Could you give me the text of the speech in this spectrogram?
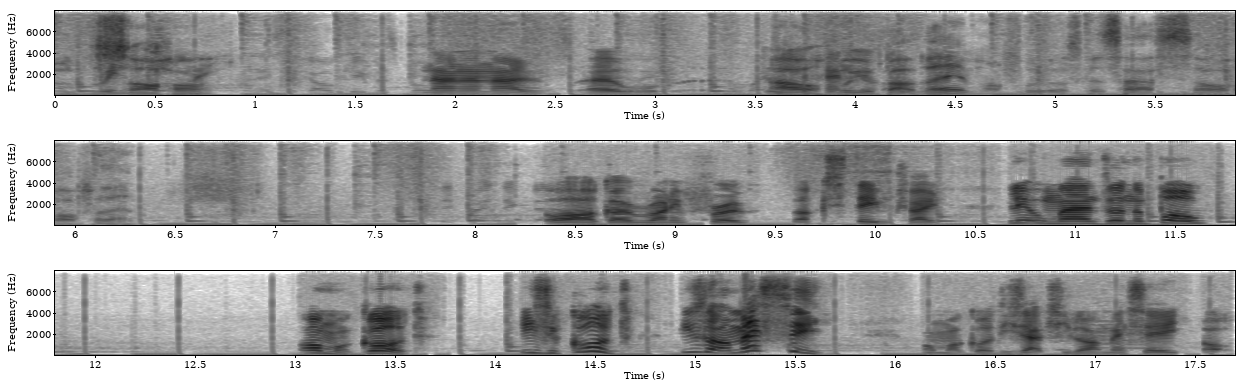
he rinsed Saha? me. No, no, no. Uh, Oh, I thought you were about them. I thought I was going to say that's Saha for them. Oh, I'll go running through like a steam train. Little man's on the ball. Oh my god. He's a god. He's like Messi. Oh my god, he's actually like Messi. Oh,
